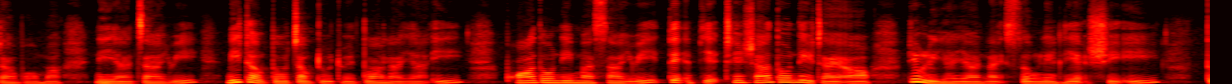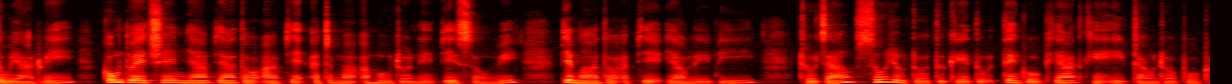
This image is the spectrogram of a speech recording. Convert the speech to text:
တောင်ပေါ်မှနေရာကျ၍မိတောက်သောကြောက်တို့တွင်တွာလာရ၏ဖွာသောနေ့မှစ၍တင့်အပြစ်ထင်ရှားသောနေ့တိုင်အောင်ပြုလျာရာ၌စုံလင်လျက်ရှိ၏ တို့ရာတွင်ကုံသွဲခြင်းများပြားသောအဖြစ်အတ္တမအမှုတို့နှင့်ပြည့်စုံ၍ပြစ်မှားသောအပြစ်ရောက်လေပြီထိုကြောင့်စိုးရုပ်တော်သူကဲ့သို့တင့်ကိုဖျားသခင်ဤတောင်တော်ပေါ်က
